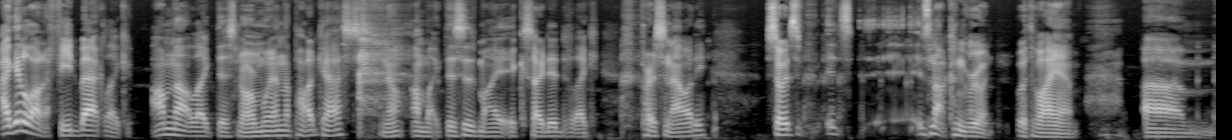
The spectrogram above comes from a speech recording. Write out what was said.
I get a lot of feedback. Like I'm not like this normally on the podcast. You know, I'm like this is my excited like personality. So it's it's it's not congruent with who I am. Um,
